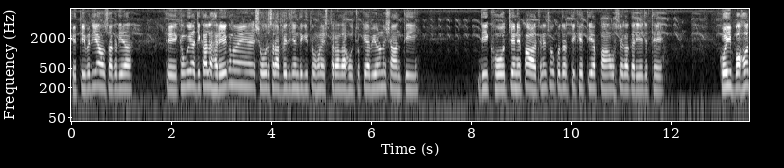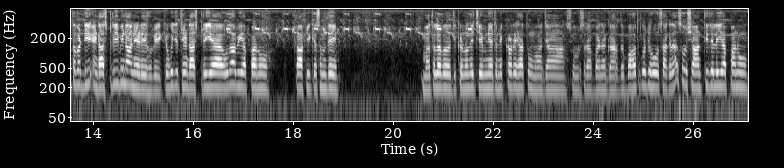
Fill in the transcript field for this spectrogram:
ਖੇਤੀ ਵਧੀਆ ਹੋ ਸਕਦੀ ਆ। ਤੇ ਕਿਉਂਕਿ ਅੱਜ ਕੱਲ ਹਰੇਕ ਨੂੰ ਇਹ ਸ਼ੋਰ ਸ਼ਰਾਬੇ ਦੀ ਜ਼ਿੰਦਗੀ ਤੋਂ ਹੁਣ ਇਸ ਤਰ੍ਹਾਂ ਦਾ ਹੋ ਚੁੱਕਿਆ ਵੀ ਉਹਨਾਂ ਨੂੰ ਸ਼ਾਂਤੀ ਦੀ ਖੋਜ 'ਚ ਨੇ ਭਾਲ 'ਚ ਨੇ, ਸੋ ਕੁਦਰਤੀ ਖੇਤੀ ਆਪਾਂ ਉਸ ਜਗ੍ਹਾ ਕਰੀਏ ਜਿੱਥੇ ਕੋਈ ਬਹੁਤ ਵੱਡੀ ਇੰਡਸਟਰੀ ਵੀ ਨਾ ਨੇੜੇ ਹੋਵੇ, ਕਿਉਂਕਿ ਜਿੱਥੇ ਇੰਡਸਟਰੀ ਆ, ਉਹਦਾ ਵੀ ਆਪਾਂ ਨੂੰ ਕਾਫੀ ਕਿਸਮ ਦੇ ਮਤਲਬ ਜਿੱਕਣ ਉਹਦੇ ਚਿਮਨੀਆਂ ਚੋਂ ਨਿਕਲ ਰਿਹਾ ਧੂੰਆਂ ਜਾਂ ਸ਼ੋਰ ਸ਼ਰਾਬਾ ਜਾਂ ਗਰਦ, ਬਹੁਤ ਕੁਝ ਹੋ ਸਕਦਾ, ਸੋ ਸ਼ਾਂਤੀ ਦੇ ਲਈ ਆਪਾਂ ਨੂੰ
